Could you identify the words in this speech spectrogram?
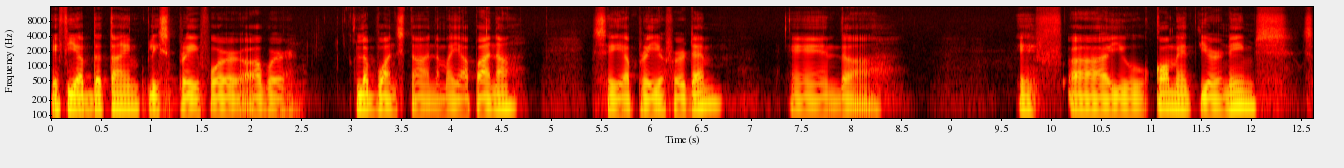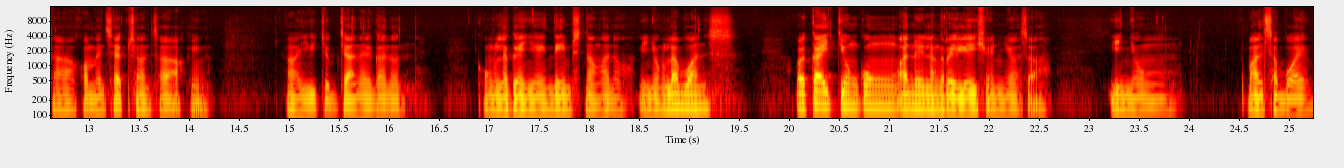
if you have the time, please pray for our loved ones na namayapa na. Say a prayer for them. And uh, if uh, you comment your names sa comment section sa aking uh, YouTube channel, ganun. Kung lagay nyo yung names ng ano, inyong loved ones, or kahit yung kung ano lang relation nyo sa inyong mahal sa buhay,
